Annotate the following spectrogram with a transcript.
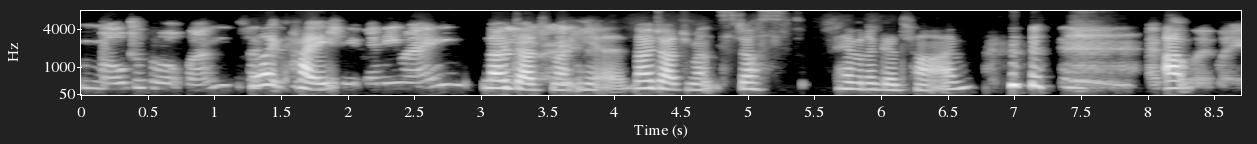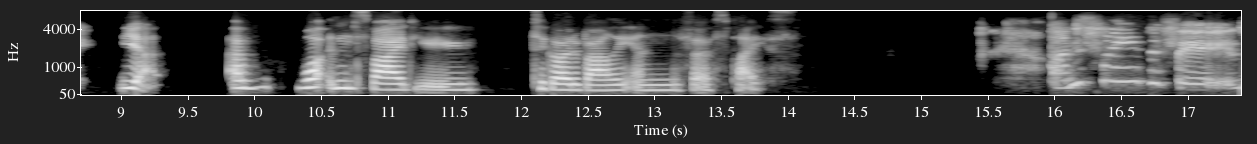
multiple at once. Like, hey, anyway. No judgment know. here. No judgments. Just having a good time. Um, Absolutely. yeah. Uh, what inspired you to go to Bali in the first place? Honestly, the food.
